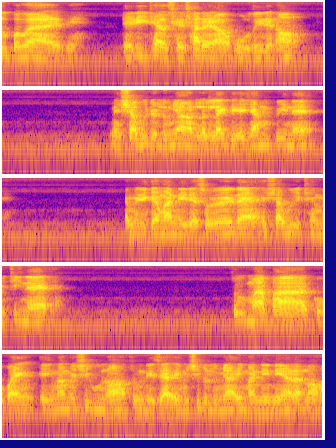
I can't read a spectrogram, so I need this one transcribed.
ုပေါ်ကဒဲဒီထဲကိုဆယ်စားရအောင်အိုသေးတယ်နော်နေရှာဘူးတဲ့လူများလိုက်တဲ့အရန်ပေးနဲ့အမေရိကန်မှာနေတယ်ဆိုရတဲ့ရှာဘူးအထင်မကြီးနဲ့သူ့မှာဘာကိုပိုင်အိမ်မမရှိဘူးနော်သူနေစရာအိမ်မရှိလို့လူများအိမ်မှာနေနေရတာနော်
